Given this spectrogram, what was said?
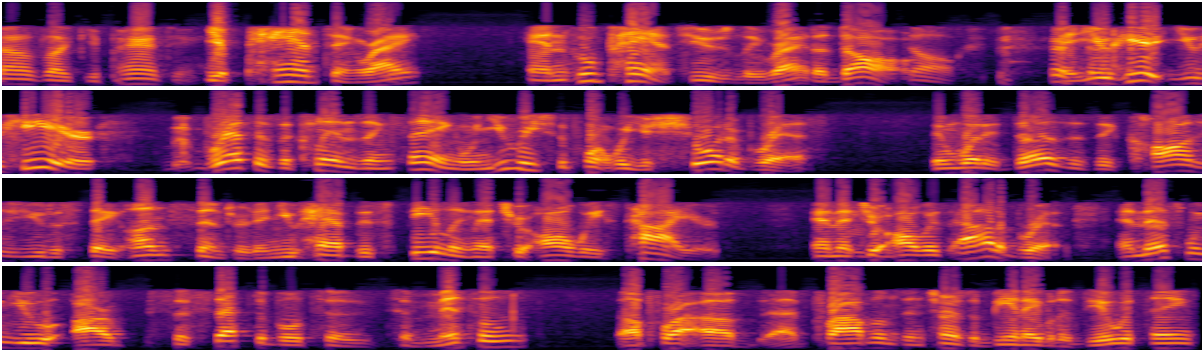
Sounds like you're panting. You're panting, right? And who pants usually, right? A dog. Dogs. and you hear you hear breath is a cleansing thing. When you reach the point where you're short of breath, then what it does is it causes you to stay uncentered, and you have this feeling that you're always tired and that you're always out of breath. And that's when you are susceptible to to mental uh, pro- uh, uh, problems in terms of being able to deal with things,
